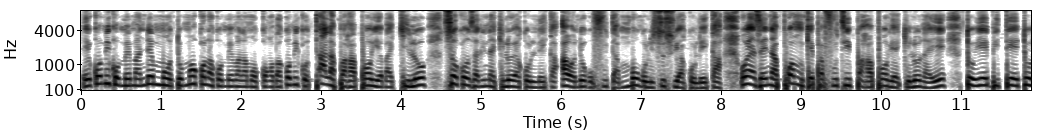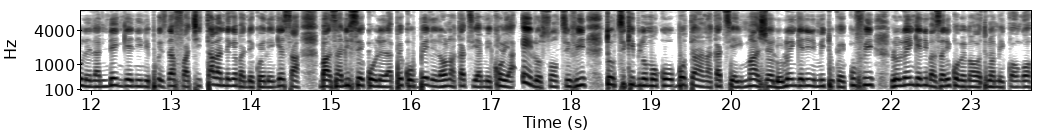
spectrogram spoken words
ekomi komema nde moto moko na komema na mokongo bakomi kotala par rapport ya bakilo soki ozali na kilo ya koleka awa nde okofuta mbongo lisusu ya koleka oyo azali na poids moke mpe afuti par rapport ya kilo na ye toyebi te tolela ndenge nini président faci tala ndenge bandeko elengesa bazali se kolela mpe kobelela na kati ya micro ya eloson tv totiki bino moko botala na kati ya image lolenge nini mituka ekufi lolenge nini bazali komema bato na mikongo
